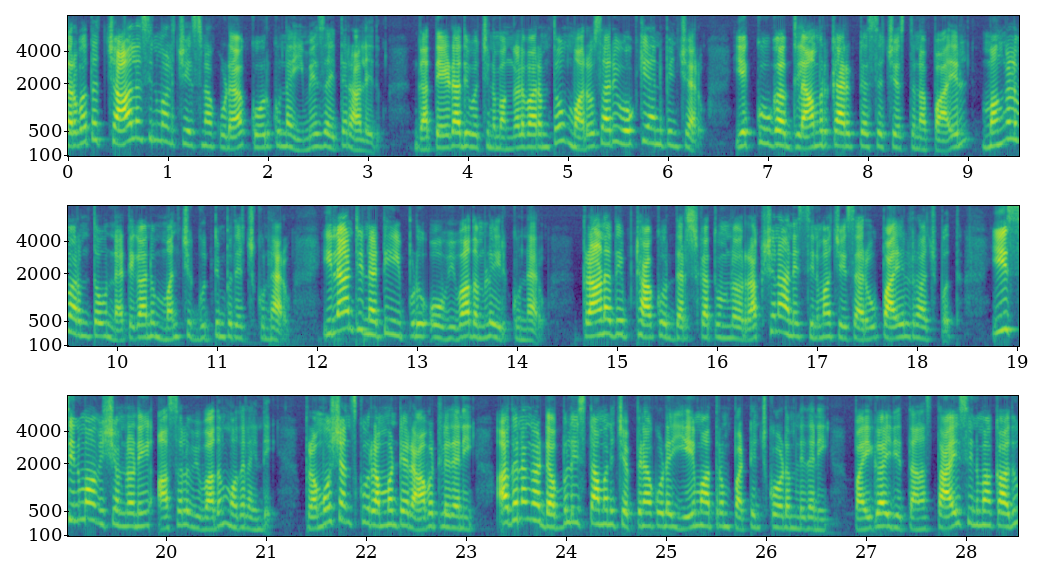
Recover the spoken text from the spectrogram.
తర్వాత చాలా సినిమాలు చేసినా కూడా కోరుకున్న ఇమేజ్ అయితే రాలేదు. గతేడాది వచ్చిన మంగళవారంతో మరోసారి ఓకే అనిపించారు. ఎక్కువగా గ్లామర్ క్యారెక్టర్స్ చేస్తున్న పాయల్ మంగళవారంతో నటిగాను మంచి గుర్తింపు తెచ్చుకున్నారు. ఇలాంటి నటి ఇప్పుడు ఓ వివాదంలో ఇరుక్కున్నారు. ప్రాణదీప్ ఠాకూర్ దర్శకత్వంలో రక్షణ అనే సినిమా చేశారు పాయల్ రాజ్పుత్. ఈ సినిమా విషయంలోనే అసలు వివాదం మొదలైంది. ప్రమోషన్స్కు రమ్మంటే రావట్లేదని అదనంగా డబ్బులు ఇస్తామని చెప్పినా కూడా ఏమాత్రం పట్టించుకోవడం లేదని. పైగా ఇది తన స్థాయి సినిమా కాదు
